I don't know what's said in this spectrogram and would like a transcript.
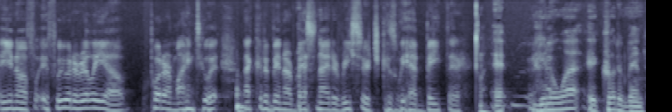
You know, if if we would have really uh, put our mind to it, that could have been our best night of research because we had bait there. It, you know what? It could have been.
